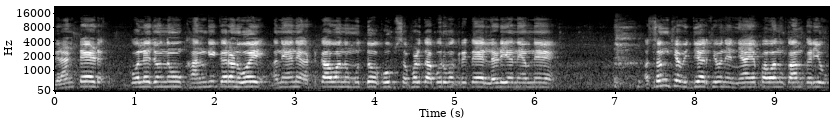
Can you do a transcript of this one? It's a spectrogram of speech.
ગ્રાન્ટેડ કોલેજોનું ખાનગીકરણ હોય અને એને અટકાવવાનો મુદ્દો ખૂબ સફળતાપૂર્વક રીતે લડી અને એમને અસંખ્ય વિદ્યાર્થીઓને ન્યાય અપાવવાનું કામ કર્યું.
